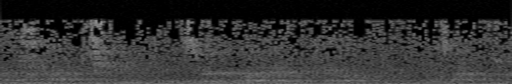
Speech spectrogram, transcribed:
I'm not to speak in a certain way until it's happened.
